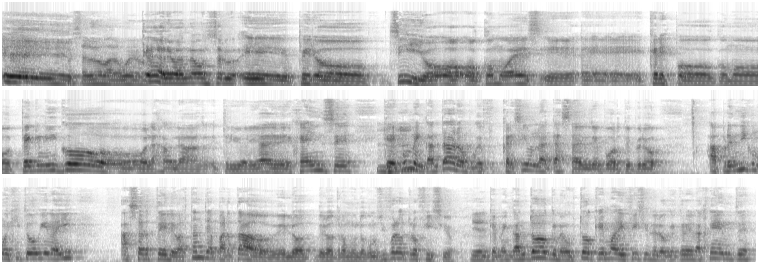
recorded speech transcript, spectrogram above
Eh, Un saludo para huevo. Claro, le mandamos un saludo. Eh, pero sí, o, o- o cómo es eh, eh, Crespo como técnico, o, o las, las trivialidades de Heinze, que después me encantaron porque crecí en una casa del deporte, pero aprendí, como dijiste vos bien ahí, a hacer tele, bastante apartado del, otro mundo, como si fuera otro oficio. Bien. Que me encantó, que me gustó, que es más difícil de lo que cree la gente.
